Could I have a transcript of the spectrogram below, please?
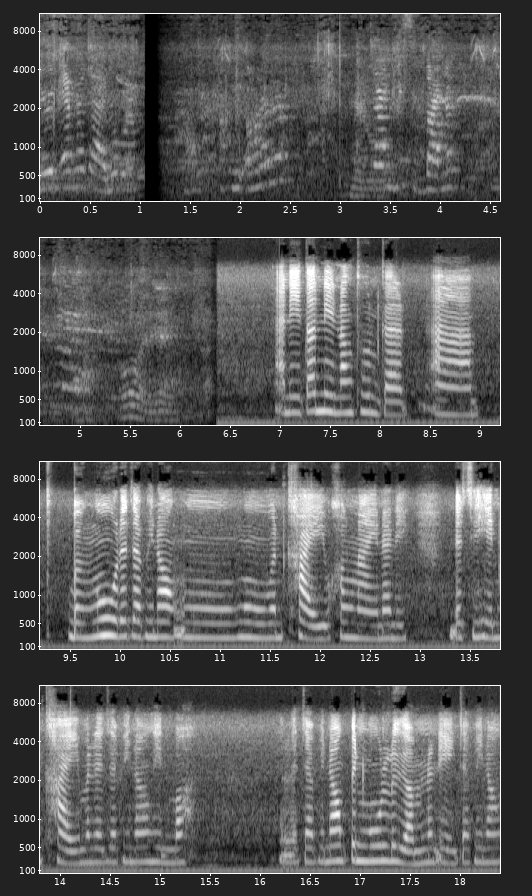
ยืนแอปให้ถ่ายรูปเลยโอ้ยเนี่ยอันนี้ตอนนี้น้องทุนกับอ่าเบิ่งงูเด้อจ้ะพี่น้องงูงูมันไข่อยู่ข้างในนั่นดิเดี๋ยวสิเห็นไข่มันเลยจ้ะพี่น้องเห็นบ่เห็นแล้วจ้ะพี่น้องเป็นงูเหลือมนั่นเองจ้ะพี่น้อง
